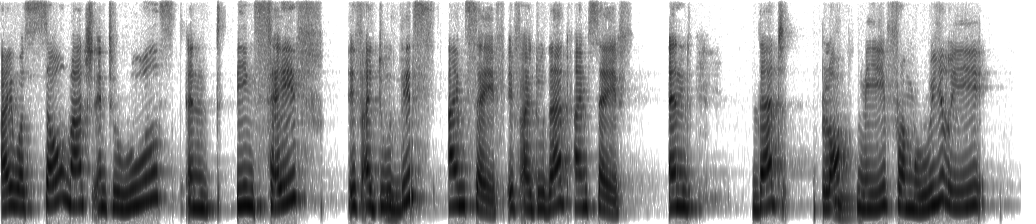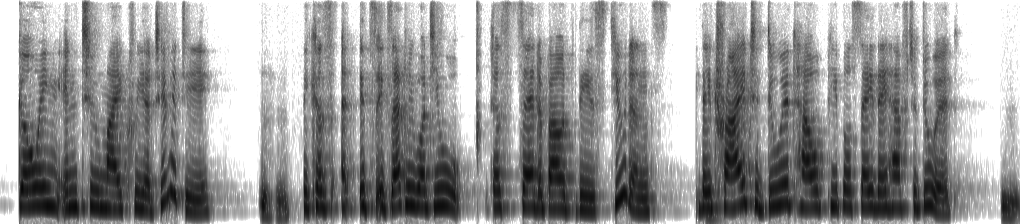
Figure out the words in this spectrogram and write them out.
I was so much into rules and being safe. If I do mm. this, I'm safe. If I do that, I'm safe. And that blocked mm. me from really going into my creativity mm-hmm. because uh, it's exactly what you just said about these students. They mm. try to do it how people say they have to do it. Mm.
